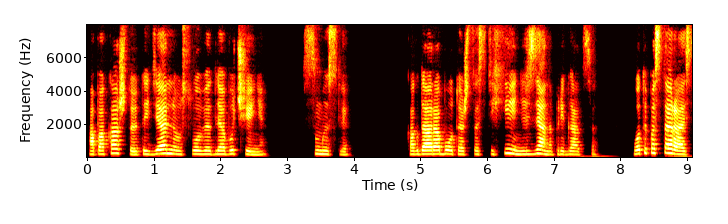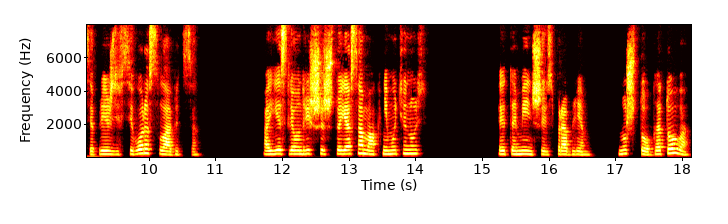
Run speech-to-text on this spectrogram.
А пока что это идеальные условия для обучения. В смысле? Когда работаешь со стихией, нельзя напрягаться. Вот и постарайся прежде всего расслабиться. А если он решит, что я сама к нему тянусь? Это меньше из проблем. Ну что, готово?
